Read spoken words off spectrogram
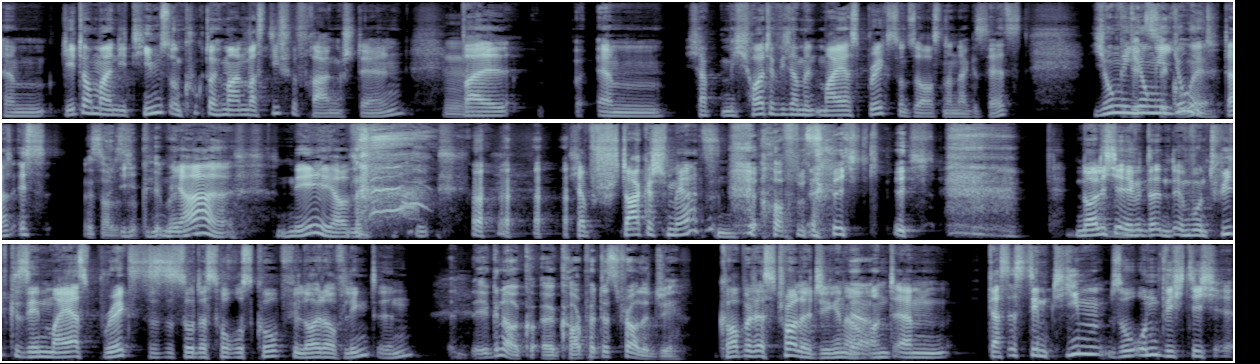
ähm, geht doch mal in die Teams und guckt euch mal an, was die für Fragen stellen. Hm. Weil ähm, ich habe mich heute wieder mit Myers-Briggs und so auseinandergesetzt. Junge, Geht's Junge, Junge, das ist Ist alles okay? bei dir? ja, nee, ja, ich habe starke Schmerzen. Offensichtlich. Neulich irgend- irgendwo einen Tweet gesehen, Myers-Briggs, das ist so das Horoskop für Leute auf LinkedIn. Äh, Genau, äh, Corporate Astrology. Corporate Astrology, genau. Ja. Und ähm, das ist dem Team so unwichtig, äh,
